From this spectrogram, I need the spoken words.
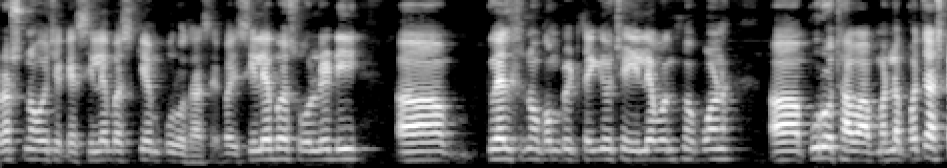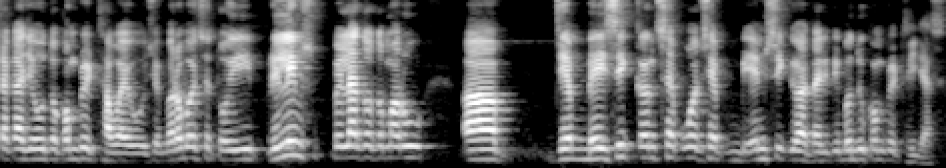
પ્રશ્નો હોય છે કે સિલેબસ કેમ પૂરો થશે? ભાઈ, સિલેબસ ઓલરેડી ટ્વેલ્થનો કમ્પ્લીટ થઈ ગયો છે ઇલેવન્થનો પણ પૂરો થવા, મતલબ પચાસ ટકા જેવું તો કમ્પ્લીટ થવા એવું છે. બરોબર છે? તો એ પ્રિલિમ્સ પહેલાં તો તમારું જે બેઝિક કન્સેપ્ટો છે એમસીક્યુ આધારિત એ બધું કમ્પ્લીટ થઈ જશે.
